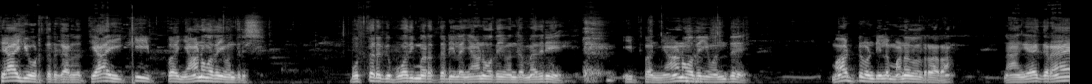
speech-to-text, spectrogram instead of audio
தியாகி ஒருத்தர் இருக்கார். அந்த தியாகிக்கு இப்போ ஞானோதயம் வந்துருச்சு. புத்தருக்கு போதி மரத்தடியில் ஞானோதயம் வந்த மாதிரி இப்போ ஞானோதயம் வந்து மாட்டு வண்டியில் மணல் அள்ளுறாராம். நான் கேட்குறேன்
